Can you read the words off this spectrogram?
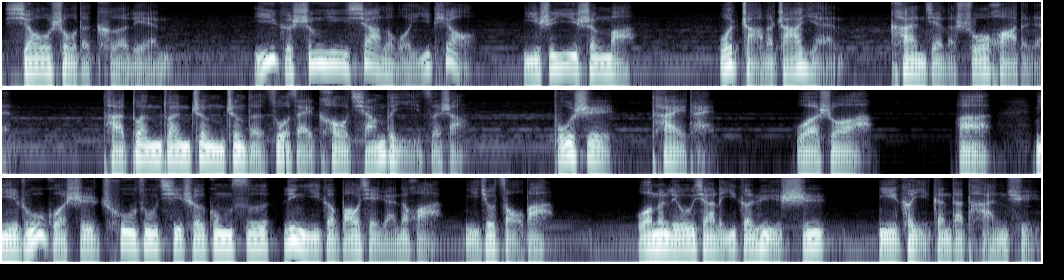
消瘦的可怜。一个声音吓了我一跳：“你是医生吗？”我眨了眨眼，看见了说话的人，他端端正正地坐在靠墙的椅子上。“不是，太太。”我说，“啊。”你如果是出租汽车公司另一个保险员的话，你就走吧。我们留下了一个律师，你可以跟他谈去。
